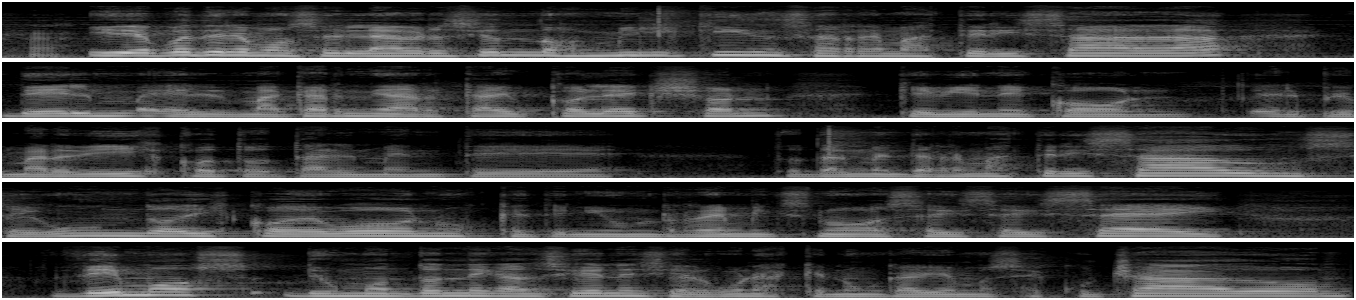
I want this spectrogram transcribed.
y después tenemos la versión 2015 remasterizada del el McCartney Archive Collection, que viene con el primer disco totalmente, totalmente remasterizado, un segundo disco de bonus que tenía un remix nuevo 666, demos de un montón de canciones y algunas que nunca habíamos escuchado,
